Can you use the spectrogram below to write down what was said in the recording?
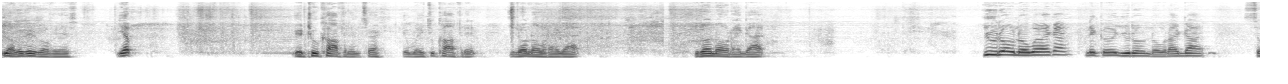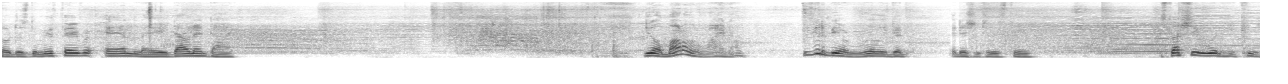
No, we're gonna go over this. Yep. You're too confident, sir. You're way too confident. You don't know what I got. You don't know what I got. You don't know what I got, nigga. You don't know what I got. So just do me a favor and lay down and die. You know, Mono Rhino, he's gonna be a really good addition to this team. Especially when he can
